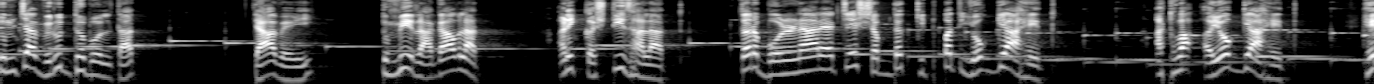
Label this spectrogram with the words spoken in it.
तुमच्या विरुद्ध बोलतात त्यावेळी तुम्ही रागावलात आणि कष्टी झालात. तर बोलणाऱ्याचे शब्द कितपत योग्य आहेत अथवा अयोग्य आहेत हे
